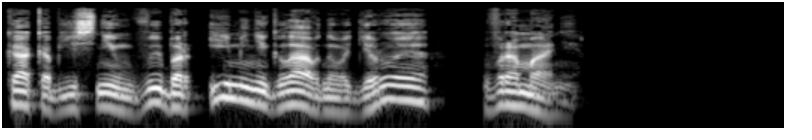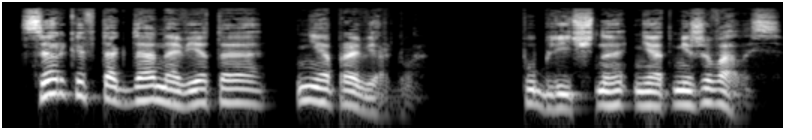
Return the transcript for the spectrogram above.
как объясним выбор имени главного героя в романе. Церковь тогда навета не опровергла, публично не отмежевалась.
